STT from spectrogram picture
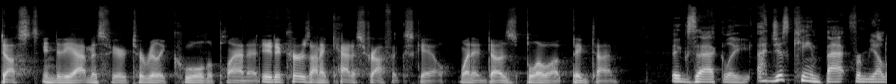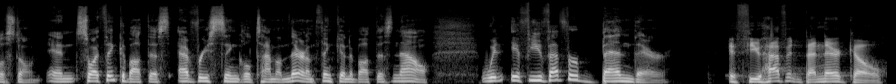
dust into the atmosphere to really cool the planet. It occurs on a catastrophic scale when it does blow up big time. Exactly. I just came back from Yellowstone. And so I think about this every single time I'm there. And I'm thinking about this now. When, if you've ever been there, If you haven't been there, go.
